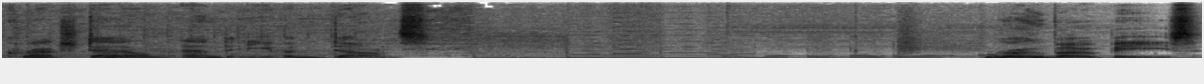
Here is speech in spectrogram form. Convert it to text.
crouch down, and even dance. Robo-Bees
